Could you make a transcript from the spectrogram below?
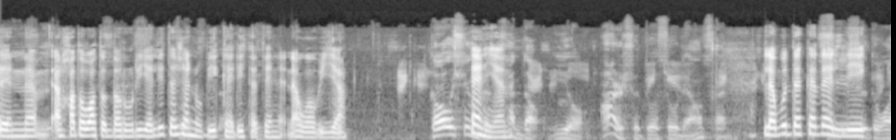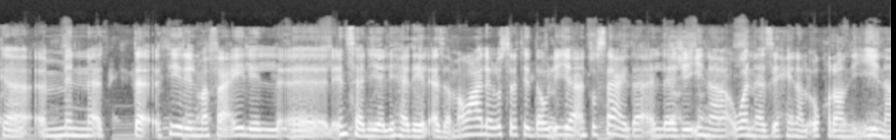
الخطوات الضرورية لتجنب كارثة نووية ثانيا لابد كذلك من تأثير المفاعيل الإنسانية لهذه الأزمة. وعلى الأسرة الدولية أن تساعد اللاجئين والنازحين الأوكرانيين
